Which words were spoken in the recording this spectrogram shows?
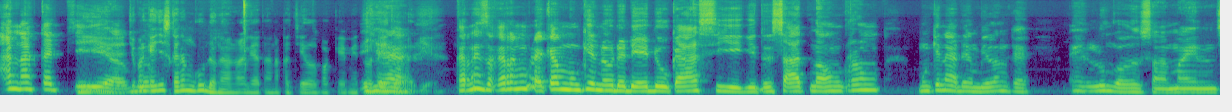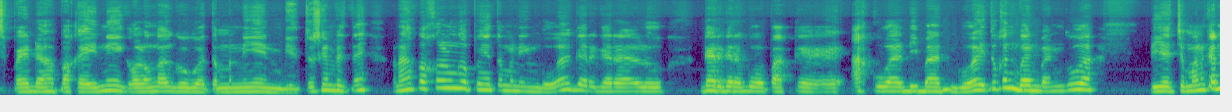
anak kecil. Iya, cuman kayaknya sekarang gue udah gak ngeliat anak kecil pakai metode Iya. itu lagi. karena sekarang mereka mungkin udah diedukasi gitu saat nongkrong mungkin ada yang bilang kayak eh lu nggak usah main sepeda pakai ini kalau nggak gue gua temenin gitu terus kan biasanya kenapa kalau nggak punya temenin gue gara-gara lu gara-gara gue pakai aqua di ban gue itu kan ban-ban gue iya cuman kan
